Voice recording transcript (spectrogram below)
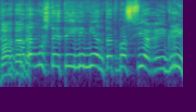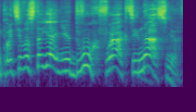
Да, Ну, да, да. потому что это элемент атмосферы игры, противостояние двух фракций насмерть.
